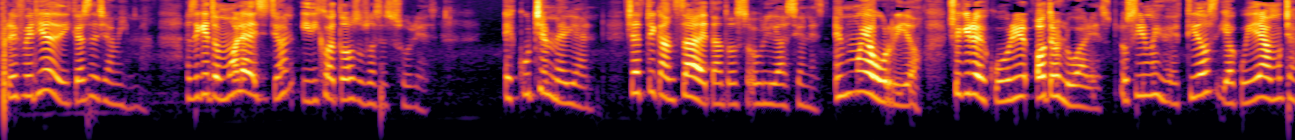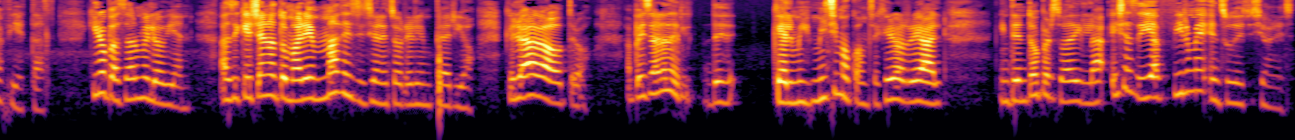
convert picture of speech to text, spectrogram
Prefería dedicarse a ella misma. Así que tomó la decisión y dijo a todos sus asesores, escúchenme bien, ya estoy cansada de tantas obligaciones. Es muy aburrido. Yo quiero descubrir otros lugares, lucir mis vestidos y acudir a muchas fiestas. Quiero pasármelo bien. Así que ya no tomaré más decisiones sobre el imperio. Que lo haga otro. A pesar de que el mismísimo consejero real intentó persuadirla, ella seguía firme en sus decisiones.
